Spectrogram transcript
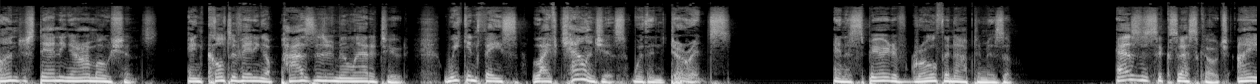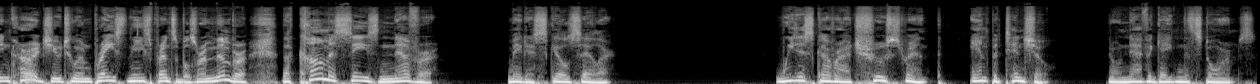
understanding our emotions, and cultivating a positive mental attitude, we can face life challenges with endurance and a spirit of growth and optimism. As a success coach, I encourage you to embrace these principles. Remember, the calmest seas never made a skilled sailor. We discover our true strength and potential through navigating the storms.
